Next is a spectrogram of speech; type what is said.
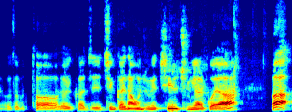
여기서부터 여기까지 지금까지 나온 중에 제일 중요할 거야. 봐.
